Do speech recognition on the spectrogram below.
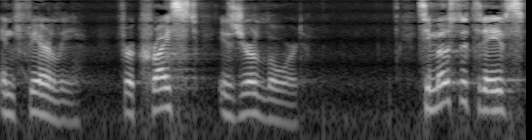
and fairly, for Christ is your Lord. See, most of today's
